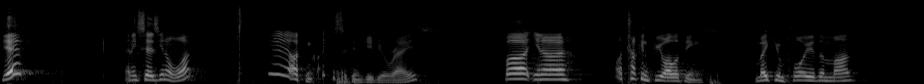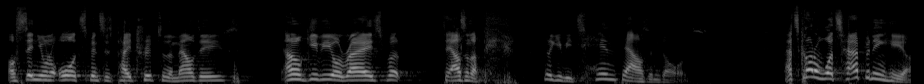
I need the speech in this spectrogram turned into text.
Yeah? And he says, You know what? Yeah, I, can, I guess I can give you a raise. But, you know, I'll chuck in a few other things. Make you employee of the month. I'll send you on an all expenses paid trip to the Maldives. And I'll give you a raise, but thousand up. I'm going to give you $10,000. That's kind of what's happening here.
